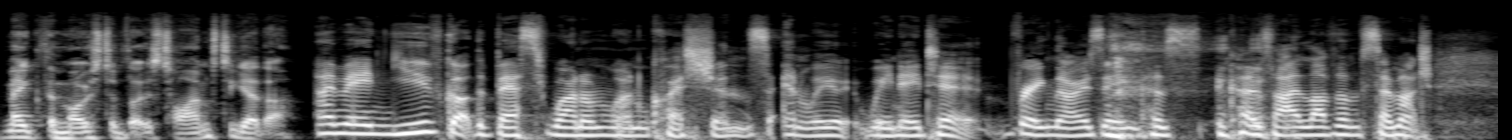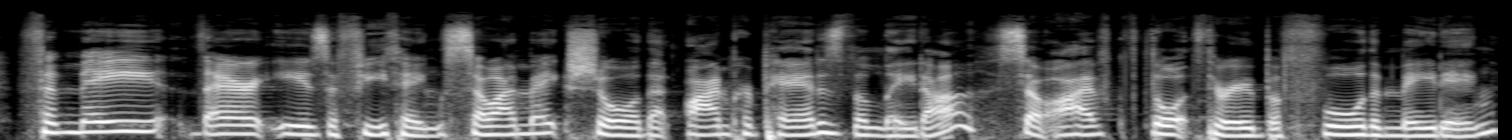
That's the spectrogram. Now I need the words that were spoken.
make the most of those times together? I mean, you've got the best one-on-one questions, and we we need to bring those in because because I love them so much. For me, there is a few things. So I make sure that I'm prepared as the leader. So I've thought through before the meeting,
